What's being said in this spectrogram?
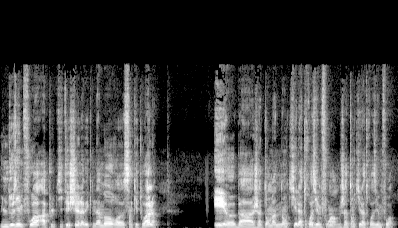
une deuxième fois à plus petite échelle avec Namor 5 euh, étoiles. Et euh, bah, j'attends maintenant qu'il y ait la troisième fois. J'attends qu'il y ait la troisième fois.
